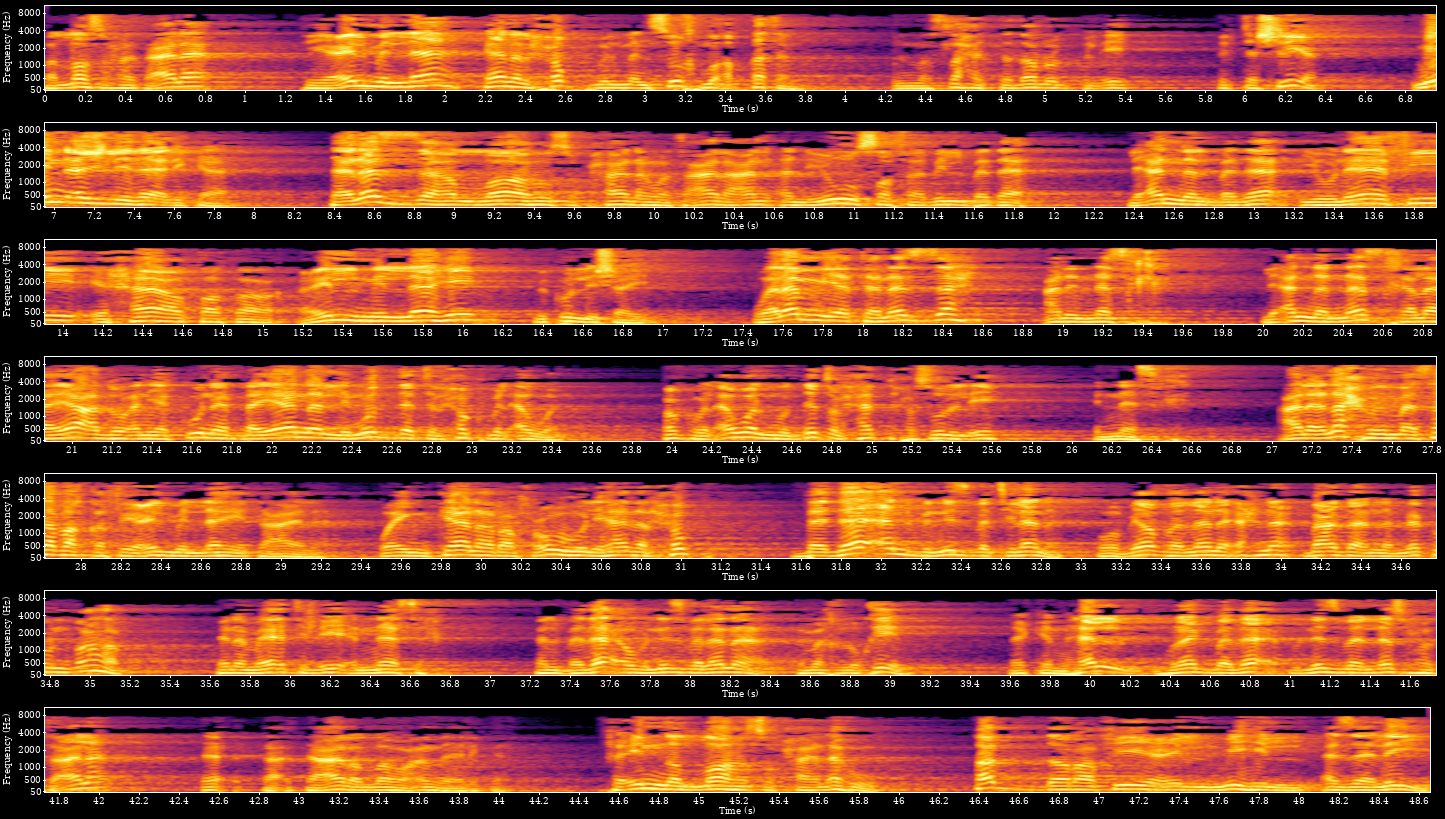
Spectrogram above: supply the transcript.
فالله سبحانه وتعالى في علم الله كان الحكم المنسوخ مؤقتا من مصلحة التدرج في الإيه؟ في التشريع. من أجل ذلك تنزه الله سبحانه وتعالى عن أن يوصف بالبداء. لأن البداء ينافي إحاطة علم الله بكل شيء ولم يتنزه عن النسخ لأن النسخ لا يعدو أن يكون بيانا لمدة الحكم الأول. الحكم الأول مدته لحد حصول الإيه؟ الناسخ على نحو ما سبق في علم الله تعالى وإن كان رفعه لهذا الحكم بداء بالنسبة لنا هو بيظهر لنا إحنا بعد أن لم يكن ظهر حينما يأتي الإيه؟ الناسخ. فالبداء بالنسبة لنا كمخلوقين لكن هل هناك بداء بالنسبة لله سبحانه وتعالى؟ تعالى الله عن ذلك. فإن الله سبحانه قدر في علمه الأزلي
